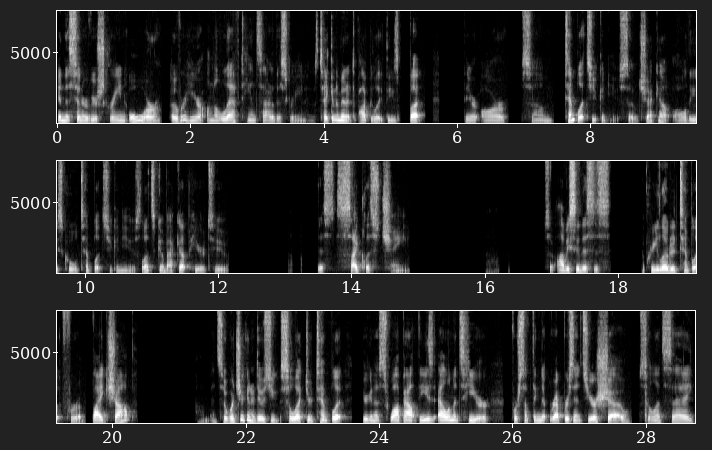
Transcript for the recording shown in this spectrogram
in the center of your screen or over here on the left hand side of the screen. It's taken a minute to populate these, but there are some templates you can use. So check out all these cool templates you can use. Let's go back up here to this cyclist chain. So obviously this is a preloaded template for a bike shop. Um, and so what you're going to do is you select your template. You're going to swap out these elements here for something that represents your show. So let's say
